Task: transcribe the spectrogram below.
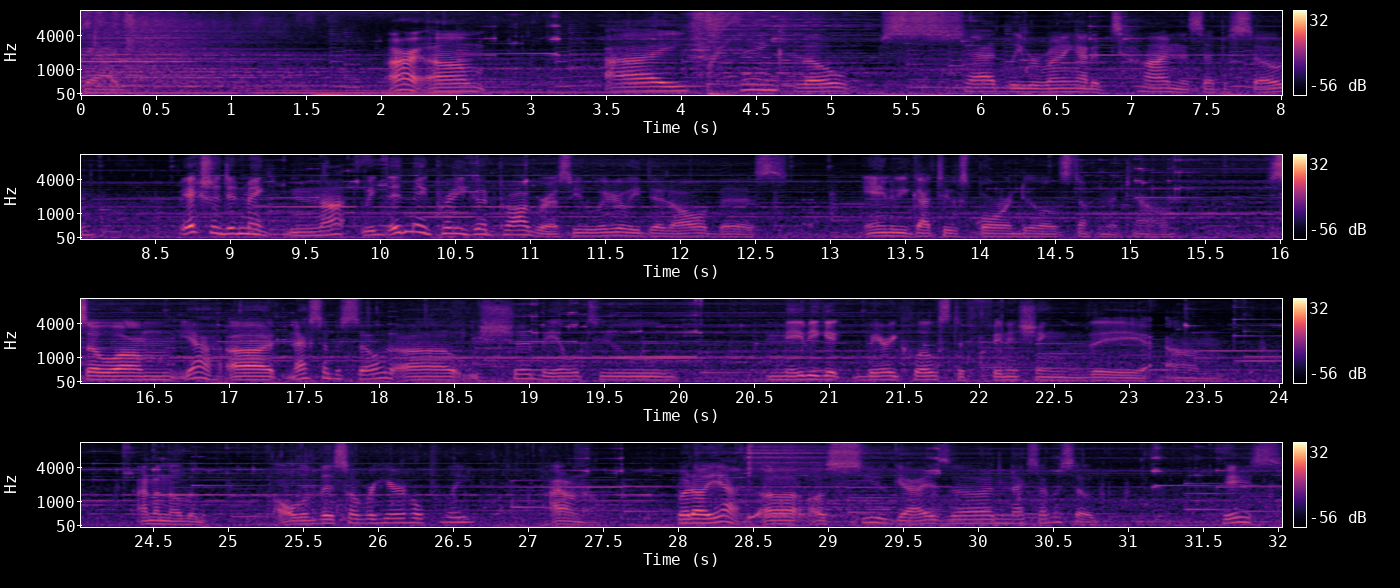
Sad. Alright, um... I think, though, sadly, we're running out of time this episode. We actually did make not, we did make pretty good progress. We literally did all of this. And we got to explore and do all the stuff in the town. So, um, yeah, uh, next episode, uh, we should be able to maybe get very close to finishing the, um, I don't know, the, all of this over here, hopefully. I don't know. But, uh, yeah, uh, I'll see you guys, uh, in the next episode. Peace.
